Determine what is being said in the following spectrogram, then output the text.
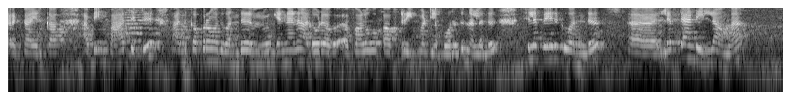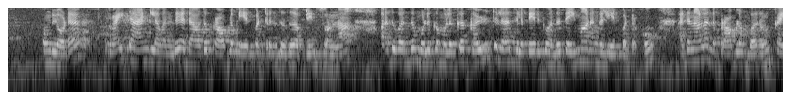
கரெக்டாக இருக்கா அப்படின்னு பார்த்துட்டு அதுக்கப்புறம் அது வந்து என்னென்னா அதோட ஃபாலோ அப் ஆஃப் ட்ரீட்மெண்ட்டில் போகிறது நல்லது. சில பேருக்கு வந்து லெஃப்ட் ஹேண்டு இல்லாமல் உங்களோட ரைட் ஹேண்டில் வந்து ஏதாவது ப்ராப்ளம் ஏற்பட்டிருந்தது அப்படின்னு சொன்னால் அது வந்து முழுக்க முழுக்க கழுத்தில் சில பேருக்கு வந்து தேய்மானங்கள் ஏற்பட்டிருக்கும். அதனால் அந்த ப்ராப்ளம் வரும். கை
